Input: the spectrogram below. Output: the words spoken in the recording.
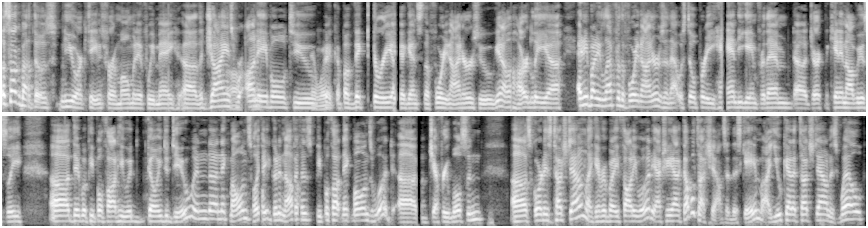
let's talk about those New York teams for a moment, if we may. Uh, the Giants oh, were unable to pick up a victory against the 49ers, who, you know, hardly uh, anybody left for the 49ers, and that was still pretty handy game for them. Uh, Jerick McKinnon obviously uh, did what people thought he would going to do, and uh, Nick Mullens played good enough as people thought Nick Mullens would. Uh, Jeffrey Wilson uh, scored his touchdown like everybody thought he would. He actually had a couple touchdowns in this game. Aiyuk had a touchdown as well.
